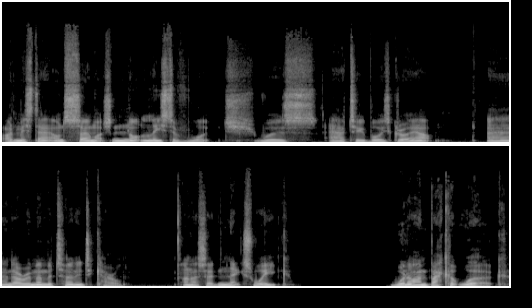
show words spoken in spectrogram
I'd missed out on so much, not least of which was our two boys growing up. And I remember turning to Carol and I said, Next week, when I'm back at work,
